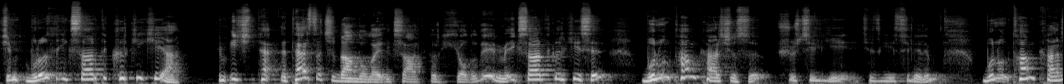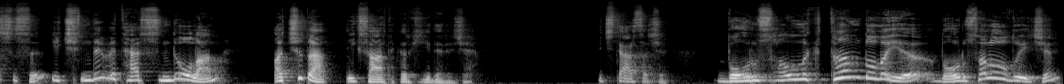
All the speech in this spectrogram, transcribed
Şimdi burası x artı 42 ya. Şimdi iç te- ters açıdan dolayı x artı 42 oldu değil mi? x artı 42 ise bunun tam karşısı şu silgiyi çizgiyi silelim. Bunun tam karşısı içinde ve tersinde olan açı da x artı 42 derece. İç ters açı. Doğrusallıktan dolayı doğrusal olduğu için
